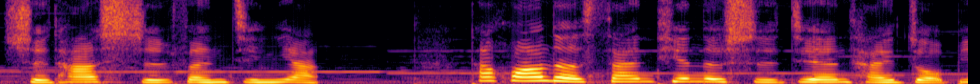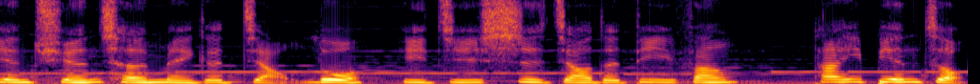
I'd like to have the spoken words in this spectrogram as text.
使他十分惊讶。他花了三天的时间才走遍全城每个角落以及市郊的地方。他一边走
